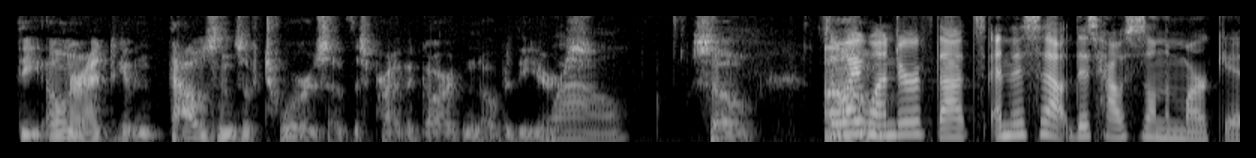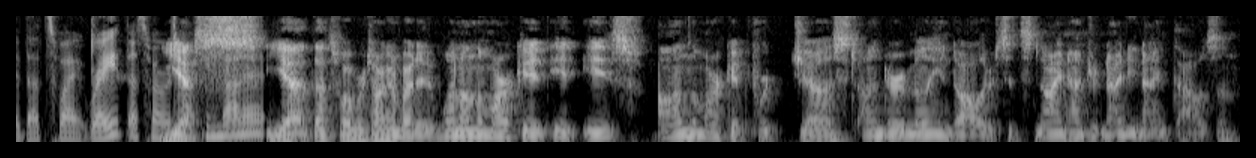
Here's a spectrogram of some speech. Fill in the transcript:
the owner had given thousands of tours of this private garden over the years. Wow. So so um, I wonder if that's and this uh, this house is on the market. That's why, right? That's why we're yes, talking about it. Yeah, that's why we're talking about it. It went on the market. It is on the market for just under a million dollars. It's nine hundred ninety nine thousand.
